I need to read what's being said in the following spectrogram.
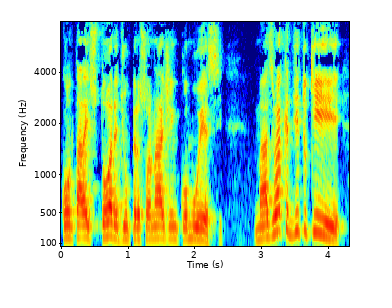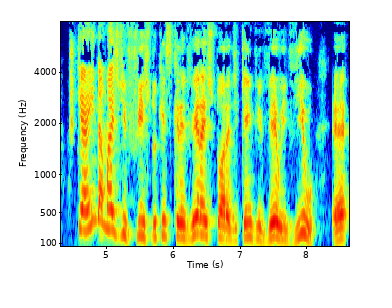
contar a história de um personagem como esse. Mas eu acredito que acho que é ainda mais difícil do que escrever a história de quem viveu e viu, é,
